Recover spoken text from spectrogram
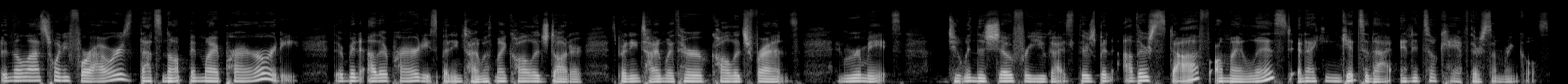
in the last 24 hours, that's not been my priority. There have been other priorities spending time with my college daughter, spending time with her college friends and roommates, doing the show for you guys. There's been other stuff on my list, and I can get to that. And it's okay if there's some wrinkles.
